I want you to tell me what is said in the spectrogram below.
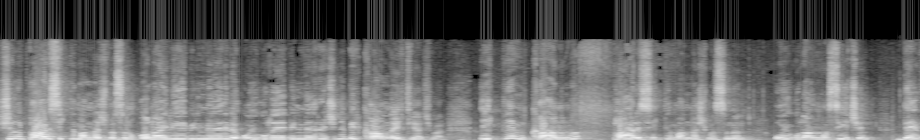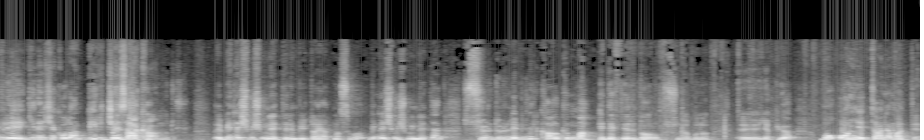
Şimdi Paris İklim Anlaşması'nı onaylayabilmeleri ve uygulayabilmeleri için de bir kanuna ihtiyaç var. İklim kanunu Paris İklim Anlaşması'nın uygulanması için devreye girecek olan bir ceza kanunudur. E, Birleşmiş Milletler'in bir dayatması bu. Birleşmiş Milletler sürdürülebilir kalkınma hedefleri doğrultusunda bunu e, yapıyor. Bu 17 tane madde.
